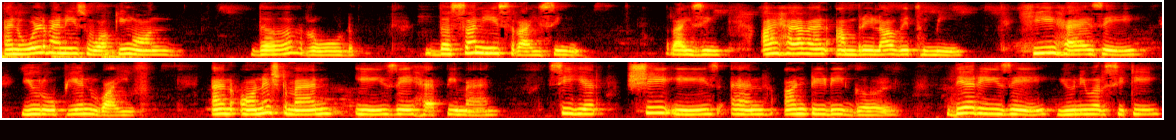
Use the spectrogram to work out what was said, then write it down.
An old man is walking on the road. The sun is rising. Rising. I have an umbrella with me he has a european wife an honest man is a happy man. See here, she is an untidy girl. There is a university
